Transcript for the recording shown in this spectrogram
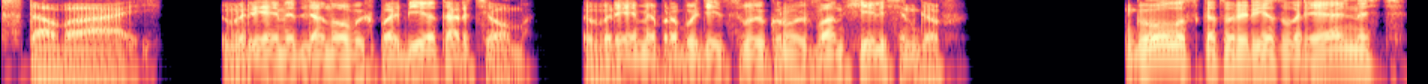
«Вставай! Время для новых побед, Артем! Время пробудить свою кровь Ван Хельсингов!» Голос, который резал реальность,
